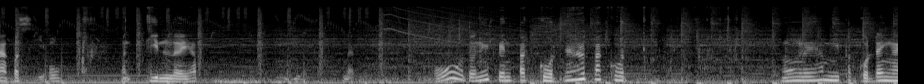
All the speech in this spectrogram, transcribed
5ก็สีโอ้มันกินเลยครับ แบบ โอ้ตัวนี้เป็นปรากฏนะครับปรากฏงงเลยครับมีปรากฏได้ไง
